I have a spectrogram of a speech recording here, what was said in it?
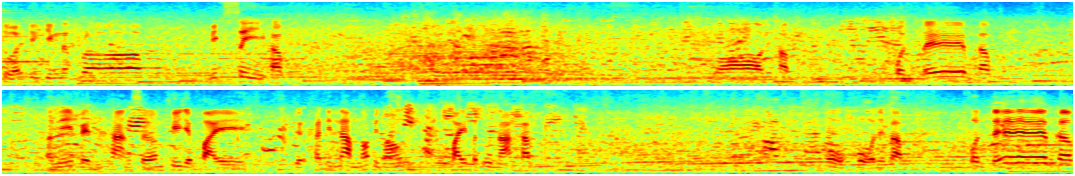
สวยจริง ๆ นะครับบิ๊กซี่ครับว้าวนี่ครับ คนเต็มครับ อันนี้เป็นทางเสริมที่จะไปเดือดแพทตินัมเนาะพี่น้องไปประตูน้ำครับ โอ้โหนี่ครับ คนเต็มครับ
